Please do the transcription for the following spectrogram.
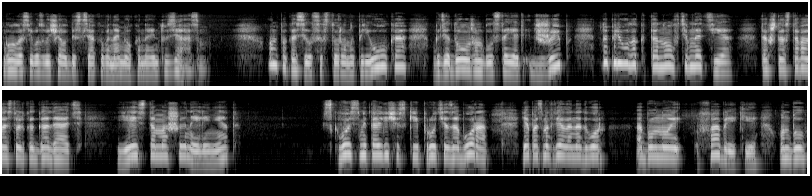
Голос его звучал без всякого намека на энтузиазм. Он покосился в сторону переулка, где должен был стоять джип, но переулок тонул в темноте, так что оставалось только гадать, есть там машина или нет. Сквозь металлические прутья забора я посмотрела на двор обувной фабрики, он был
